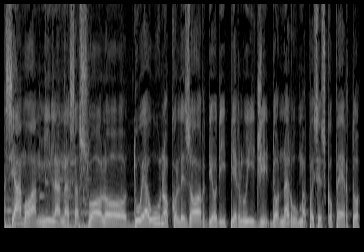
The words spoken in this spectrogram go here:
Passiamo a Milan-Sassuolo 2-1 con l'esordio di Pierluigi Donnarumma, poi si è scoperto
